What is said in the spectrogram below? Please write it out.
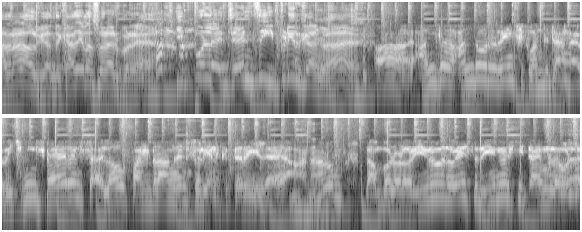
அதனால அவருக்கு அந்த கதையெல்லாம் சொல்ல இருப்பாரு இப்போ உள்ள ஜென்சி இப்படி இருக்காங்களா? ஆஹ் அந்த அந்த ஒரு ரேஞ்சுக்கு வந்துட்டாங்க. விச் மீன் பேரண்ட்ஸ் அலோவ் பண்றாங்கன்னு சொல்லி எனக்கு தெரியல. ஆனாலும் நம்மளோட ஒரு இருபது வயசு யூனிவர்சிட்டி டைம்ல உள்ள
